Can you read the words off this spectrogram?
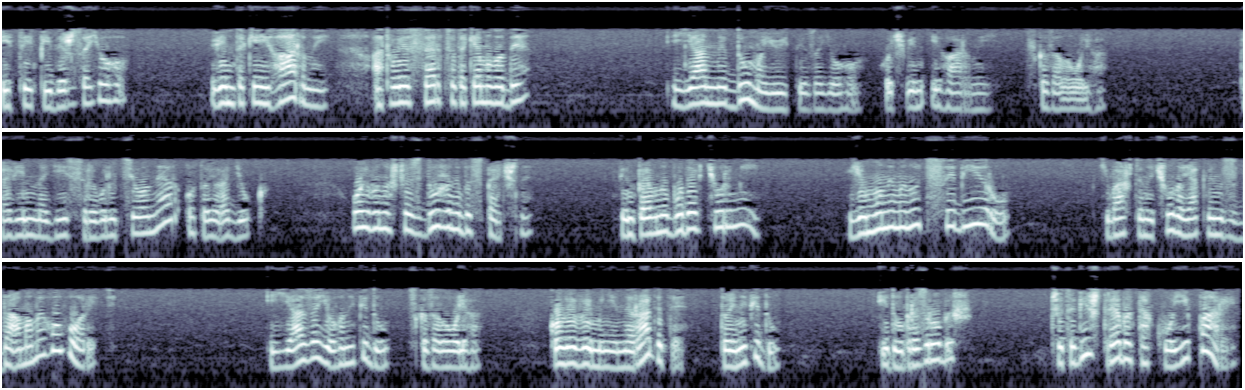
І ти підеш за його? Він такий гарний, а твоє серце таке молоде? Я не думаю йти за його, хоч він і гарний, сказала Ольга. Та він, надійсь, революціонер, отой радюк. Ой, воно щось дуже небезпечне. Він, певно, буде в тюрмі. Йому не минуть Сибіру. Хіба ж ти не чула, як він з дамами говорить? Я за його не піду, сказала Ольга. Коли ви мені не радите, то й не піду. І добре зробиш. Чи тобі ж треба такої пари?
